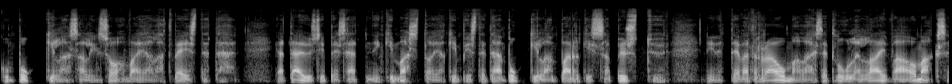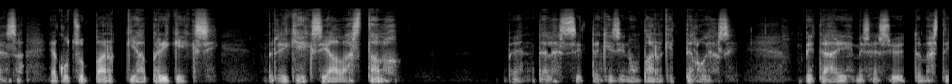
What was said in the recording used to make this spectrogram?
kun Pukkilan salin sohvajalat veistetään ja täysipesätninkin mastojakin pistetään Pukkilan parkissa pystyyn, niin etteivät raumalaiset luule laivaa omaksensa ja kutsu parkkia prikiksi. Prikiksi alastalo. Pentele sittenkin sinun parkittelujasi. Pitää ihmisen syyttömästi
